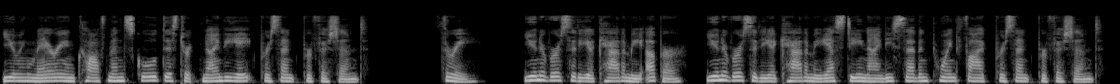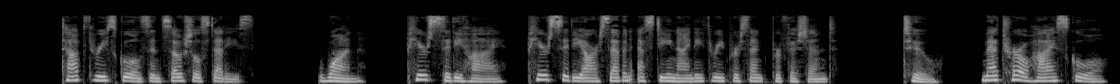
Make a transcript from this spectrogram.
Ewing Marion Kauffman School District 98% proficient. 3. University Academy Upper, University Academy SD 97.5% proficient. Top 3 schools in social studies. 1. Pierce City High, Pierce City R7 SD 93% proficient. 2. Metro High School,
